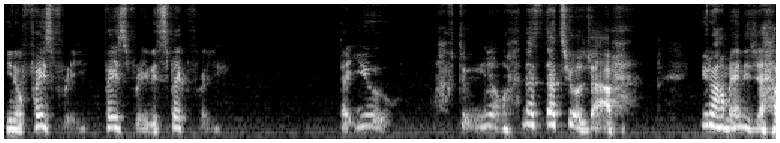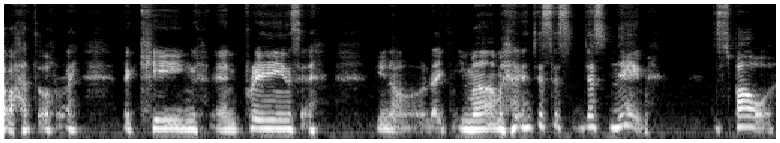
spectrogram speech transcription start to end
you know, faithfully, faithfully, respectfully, that you have to, you know, that's that's your job. You don't have any job at all, right? A king and prince, and, you know, like imam, and just just, just name, just power,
